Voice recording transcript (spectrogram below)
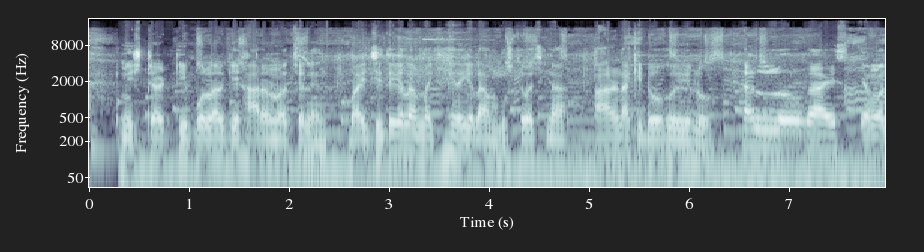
Uh. মিস্টার টিপোলার কি হারানোর চ্যালেঞ্জ ভাই, জিতে গেলাম নাকি হেরে গেলাম বুঝতে পারছি না। আর নাকি ডো হয়ে গেল হ্যালো গাইস কেমন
